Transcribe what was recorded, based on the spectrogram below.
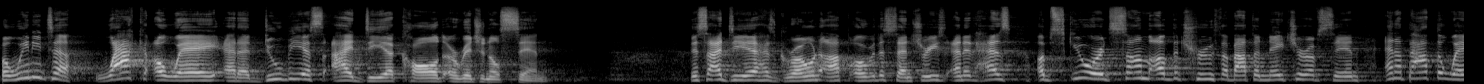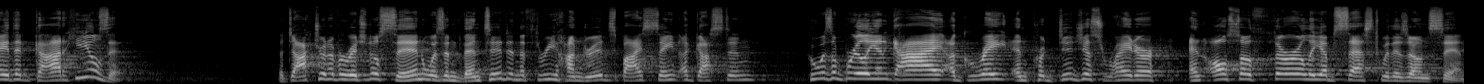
but we need to whack away at a dubious idea called original sin. This idea has grown up over the centuries and it has obscured some of the truth about the nature of sin and about the way that God heals it. The doctrine of original sin was invented in the 300s by St. Augustine, who was a brilliant guy, a great and prodigious writer, and also thoroughly obsessed with his own sin.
